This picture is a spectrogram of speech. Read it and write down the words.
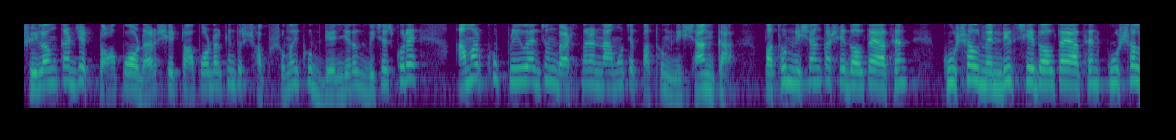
শ্রীলঙ্কার যে টপ অর্ডার সেই টপ অর্ডার কিন্তু সবসময় খুব ডেঞ্জারাস বিশেষ করে আমার খুব প্রিয় একজন ব্যাটসম্যানের নাম হচ্ছে পাথুম নিশাঙ্কা। পাথুম নিশাঙ্কা সেই দলটায় আছেন, কুশাল মেন্ডিস সেই দলটায় আছেন, কুশাল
